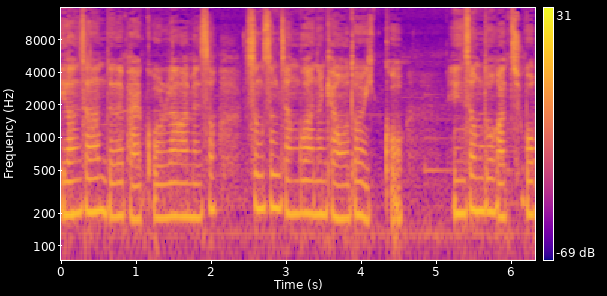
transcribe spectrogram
이런 사람들을 밟고 올라가면서 승승장구하는 경우도 있고 인성도 갖추고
